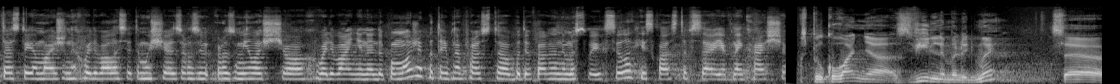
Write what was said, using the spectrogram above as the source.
тесту я майже не хвилювалася, тому що я зрозу- розуміла, що хвилювання не допоможе. Потрібно просто бути впевненим у своїх силах і скласти все якнайкраще. Спілкування з вільними людьми це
